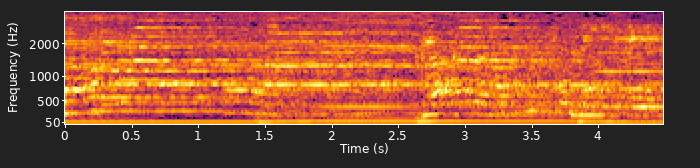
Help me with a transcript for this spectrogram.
Rosa. Rosa from Lake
